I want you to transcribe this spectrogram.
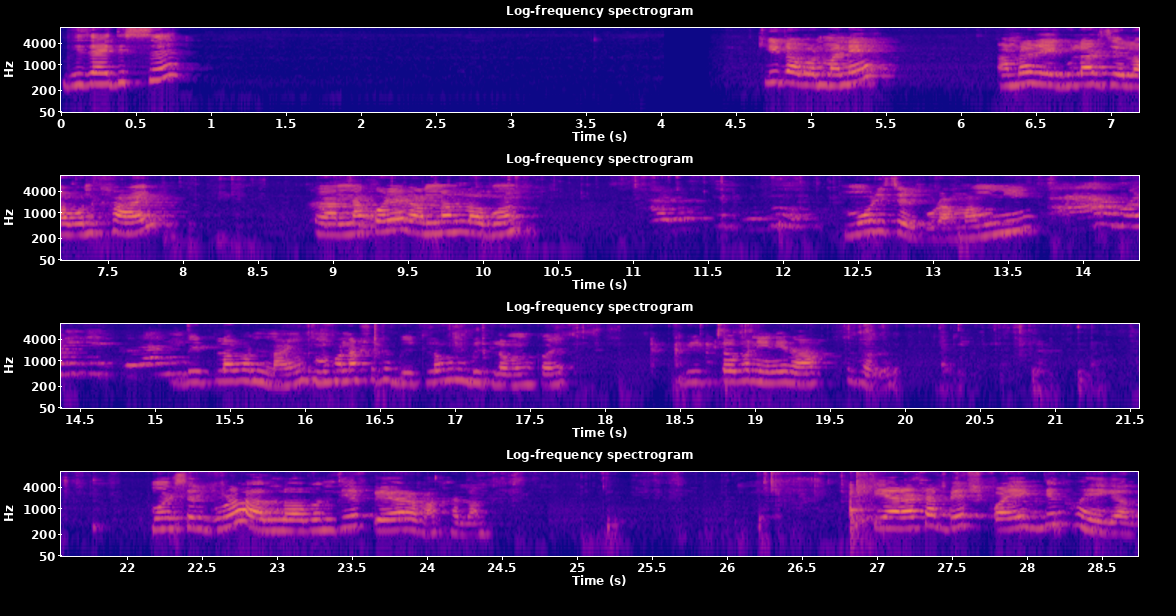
ভিজাই দিচ্ছে। কি লবণ মানে? আমরা রেগুলার যে লবণ খাই রান্না করে রান্নার লবণ, মরিচের গুঁড়া। মামুনি বিট লবণ নাই, মোহনা শুধু বিট লবণ বিট লবণ করে। বিট লবণ এনে রাখতে হবে। মরিচের গুঁড়ো আর লবণ দিয়ে পেয়ারা মাখালাম। পেয়ারাটা বেশ কয়েকদিন হয়ে গেল।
